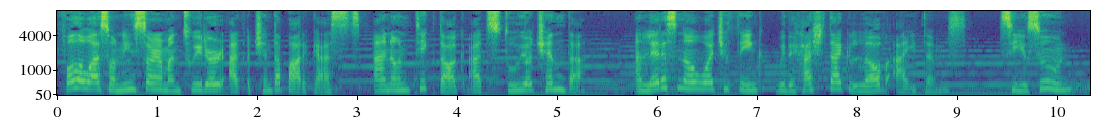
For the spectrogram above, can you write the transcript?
Follow us on Instagram and Twitter at Ochenta Podcasts and on TikTok at Studio Ochenta. And let us know what you think with the hashtag Love Items. See you soon!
